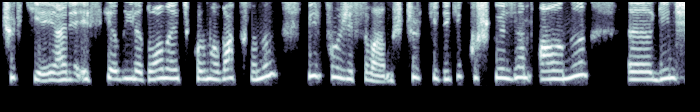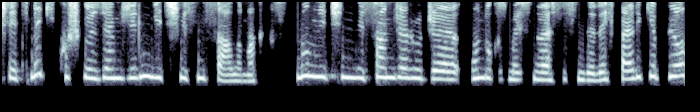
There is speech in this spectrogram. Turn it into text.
Türkiye yani eski adıyla Doğal Hayat Koruma Vakfı'nın bir projesi varmış. Türkiye'deki kuş gözlem ağını e, genişletmek, kuş gözlemcilerinin yetişmesini sağlamak. Bunun için Sancar Hoca 19 Mayıs Üniversitesi'nde rehberlik yapıyor.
